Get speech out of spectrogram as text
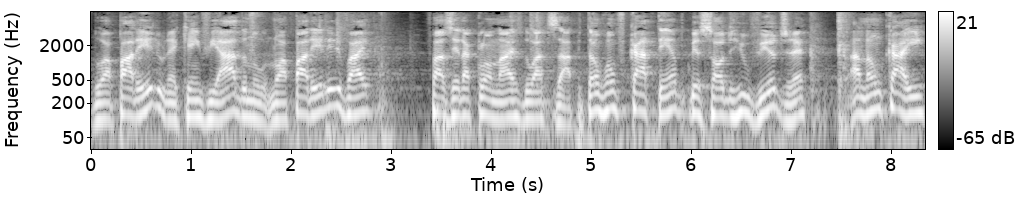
do aparelho, né, que é enviado no, no aparelho, ele vai fazer a clonagem do WhatsApp. Então vamos ficar atento, pessoal de Rio Verde, né? A não cair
